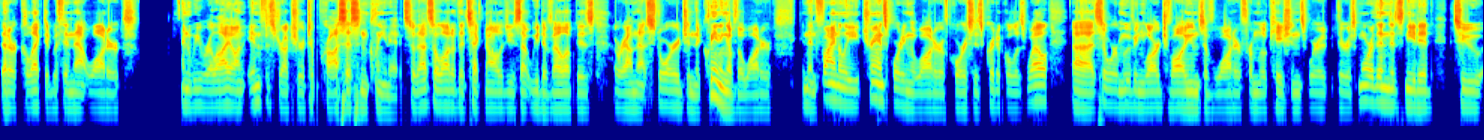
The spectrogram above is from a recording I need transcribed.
that are collected within that water and we rely on infrastructure to process and clean it. So that's a lot of the technologies that we develop is around that storage and the cleaning of the water. And then finally, transporting the water, of course, is critical as well. Uh, so we're moving large volumes of water from locations where there is more than is needed to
